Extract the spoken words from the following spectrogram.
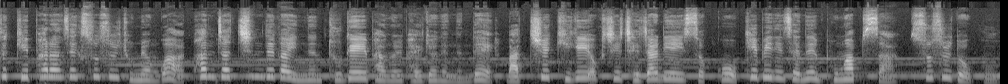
특히 파란색 수술 조명과 환자 침대가 있는 두 개의 방을 발견했는데 마취 기계 역시 제자리에 있었고 캐비닛에는 봉합사, 수술 도구,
